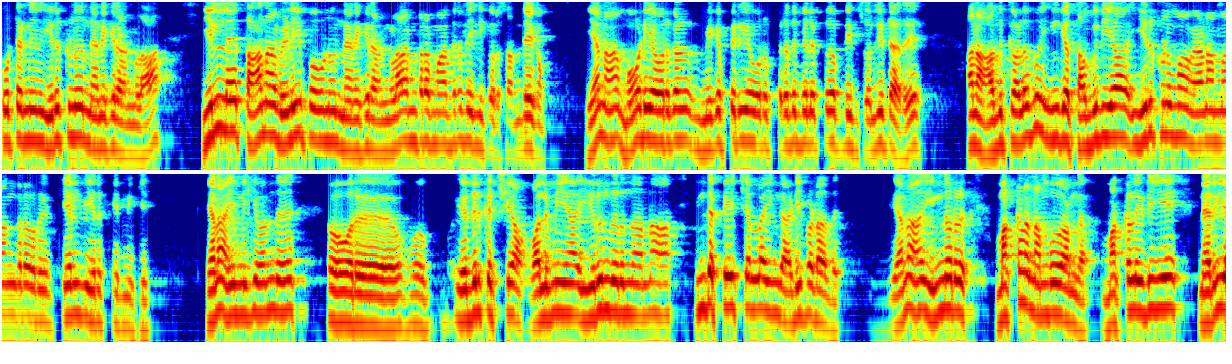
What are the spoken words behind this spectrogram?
கூட்டணியில் இருக்கணும்னு நினைக்கிறாங்களா? இல்லை தானா வெளியே போகணும்னு நினைக்கிறாங்களான்ற மாதிரி தான் இன்னைக்கு ஒரு சந்தேகம். ஏன்னா மோடி அவர்கள் மிகப்பெரிய ஒரு பிரதிபலிப்பு அப்படின்னு சொல்லிட்டாரு. ஆனா அதுக்கு அளவு இங்க தகுதியா இருக்கணுமா வேணாமாங்கிற ஒரு கேள்வி இருக்கு இன்னைக்கு. ஏன்னா இன்னைக்கு வந்து ஒரு எதிர்கட்சியா வலிமையா இருந்திருந்தான்னா இந்த பேச்செல்லாம் இங்க அடிபடாது. ஏன்னா இன்னொரு மக்களை நம்புவாங்க. மக்களிடையே நிறைய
